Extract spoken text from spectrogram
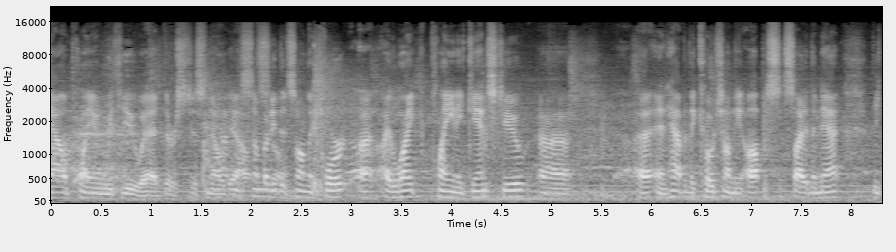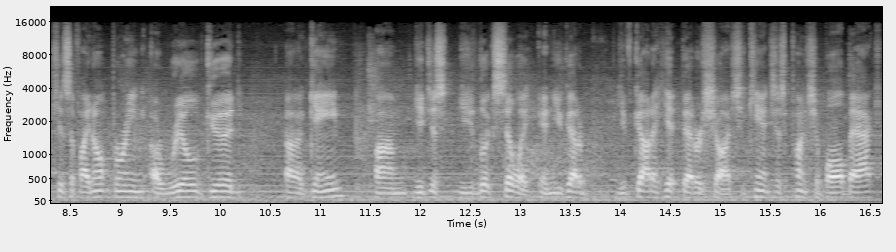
now playing with you, Ed. There's just no doubt. Somebody so. that's on the court, I, I like playing against you. Uh, uh, and having the coach on the opposite side of the net because if I don't bring a real good uh, game, um, you just you look silly and you've got to you've got to hit better shots. You can't just punch a ball back.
